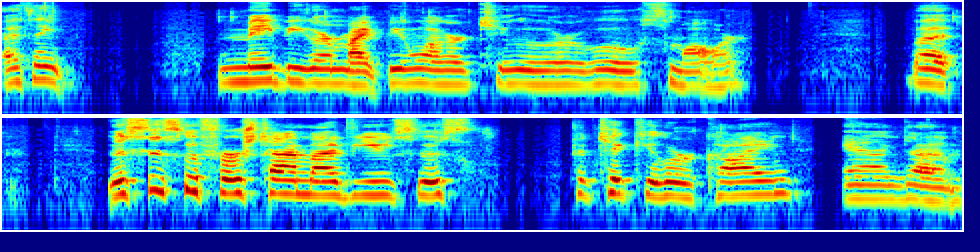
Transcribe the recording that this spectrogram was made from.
I think maybe there might be one or two or a little smaller. But this is the first time I've used this particular kind and um,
